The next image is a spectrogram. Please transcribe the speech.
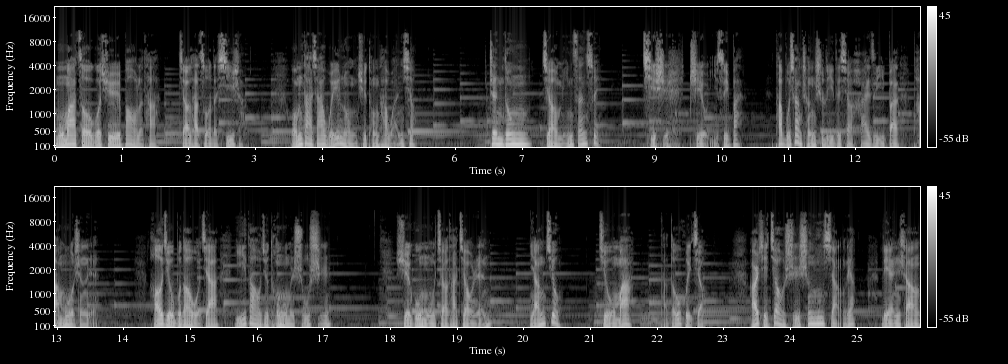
母妈走过去抱了他，叫他坐在膝上，我们大家围拢去同他玩笑。振东叫明三岁，其实只有一岁半，他不像城市里的小孩子一般怕陌生人，好久不到我家，一到就同我们熟识。雪姑母教他叫人，娘舅、舅妈。他都会叫，而且叫时声音响亮，脸上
